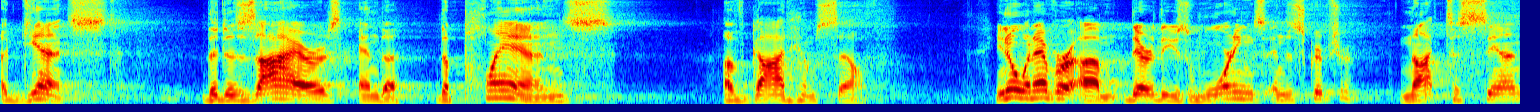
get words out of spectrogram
against the desires and the, the plans of God Himself. You know, whenever um, there are these warnings in the scripture not to sin,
